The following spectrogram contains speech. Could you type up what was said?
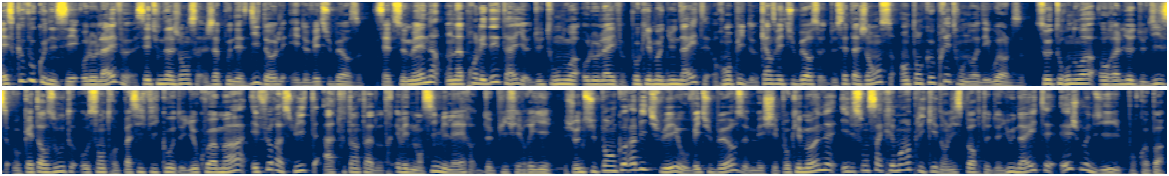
Est-ce que vous connaissez HoloLive? C'est une agence japonaise d'idoles et de VTubers. Cette semaine, on apprend les détails du tournoi HoloLive Pokémon Unite rempli de 15 VTubers de cette agence en tant que pré-tournoi des Worlds. Ce tournoi aura lieu du 10 au 14 août au centre Pacifico de Yokohama et fera suite à tout un tas d'autres événements similaires depuis février. Je ne suis pas encore habitué aux VTubers, mais chez Pokémon, ils sont sacrément impliqués dans l'esport de Unite et je me dis pourquoi pas.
